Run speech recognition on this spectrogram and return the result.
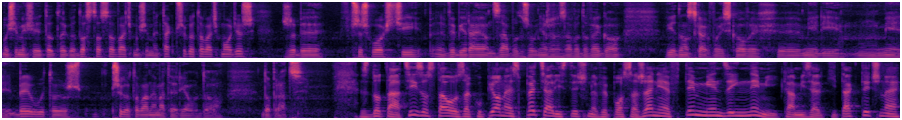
Musimy się do tego dostosować, musimy tak przygotować młodzież, żeby w przyszłości, y, wybierając zawód żołnierza zawodowego w jednostkach wojskowych, y, mieli, mie, był to już przygotowany materiał do, do pracy. Z dotacji zostało zakupione specjalistyczne wyposażenie, w tym m.in. kamizelki taktyczne,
